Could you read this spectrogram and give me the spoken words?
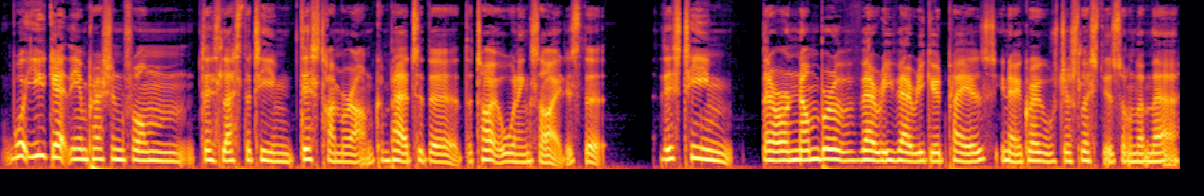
what you get the impression from this Leicester team this time around compared to the the title winning side is that this team there are a number of very very good players. You know, Gregor's just listed some of them there.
